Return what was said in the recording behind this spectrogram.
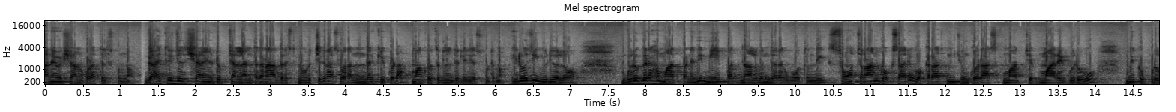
అనే విషయాలను కూడా తెలుసుకుందాం. గాయత్రి జ్యోతిషాల యూట్యూబ్ ఛానల్ ఎంతగానో ఆదరిస్తున్న వృచ్చిక రాశి వారందరికీ కూడా మా కృతజ్ఞతలు తెలియజేసుకుంటున్నాం. ఈరోజు ఈ వీడియోలో గురుగ్రహ మార్పు అనేది మే పద్నాలుగున జరగబోతుంది. సంవత్సరానికి ఒకసారి ఒక రాశి నుంచి ఇంకో రాశికి మార్చే మారే గురువు మీకు ఇప్పుడు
